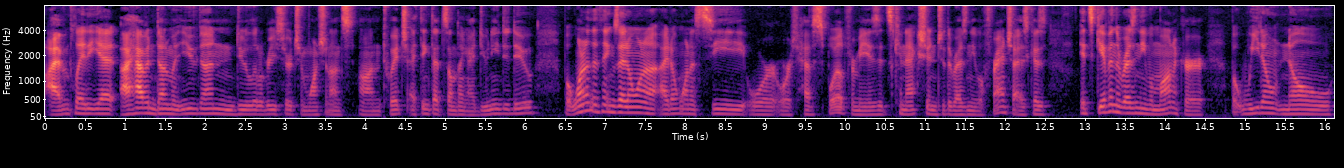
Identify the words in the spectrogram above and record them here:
I haven't played it yet. I haven't done what you've done and do a little research and watch it on on Twitch. I think that's something I do need to do. But one of the things I don't want to I don't want to see or or have spoiled for me is its connection to the Resident Evil franchise because it's given the Resident Evil moniker, but we don't know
